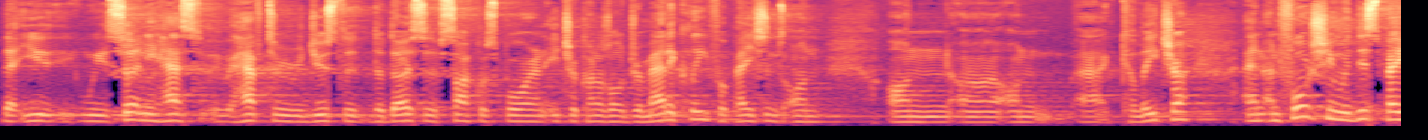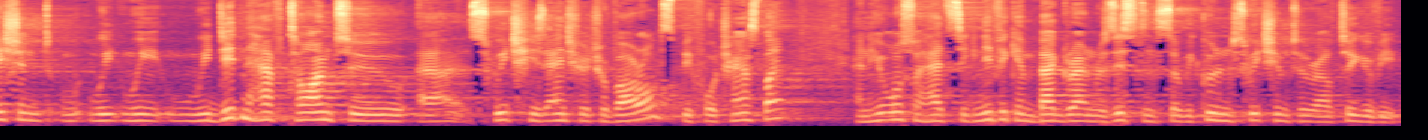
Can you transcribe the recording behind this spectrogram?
that you, we certainly has, have to reduce the, the doses of cyclosporin and itraconazole dramatically for patients on, on, uh, on uh. And unfortunately, with this patient, we, we, we didn't have time to uh, switch his antiretrovirals before transplant, and he also had significant background resistance, so we couldn't switch him to raltegravir.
